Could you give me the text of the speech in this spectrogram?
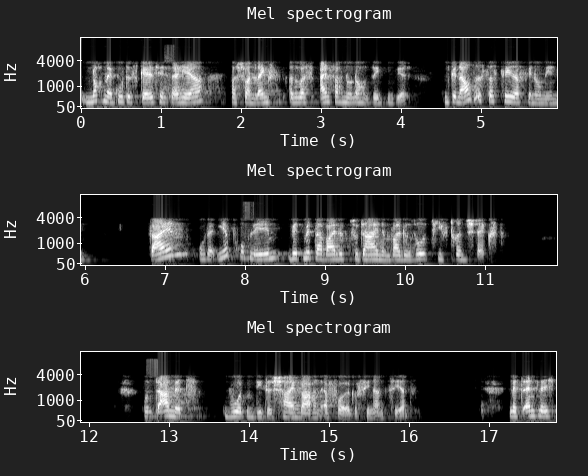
noch mehr gutes Geld hinterher, was schon längst, also was einfach nur noch sinken wird. Und genauso ist das Cäsar-Phänomen. Sein oder ihr Problem wird mittlerweile zu deinem, weil du so tief drin steckst. Und damit wurden diese scheinbaren Erfolge finanziert letztendlich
